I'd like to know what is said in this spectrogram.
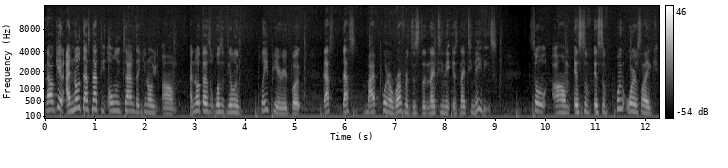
now again, I know that's not the only time that you know. Um, I know that wasn't the only play period, but that's that's my point of reference is the 19 is 1980s. So um, it's the it's the point where it's like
